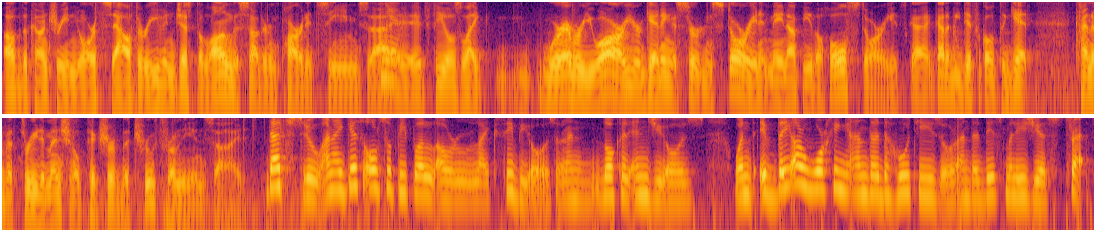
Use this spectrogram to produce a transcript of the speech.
of the country, north, south, or even just along the southern part, it seems. Uh, Yeah. It feels like wherever you are, you're getting a certain story, and it may not be the whole story. It's got, got to be difficult to get kind of a three dimensional picture of the truth from the inside. That's true, and I guess also people are like CBOs or and local NGOs when if they are working under the Houthis or under this militia's threat,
